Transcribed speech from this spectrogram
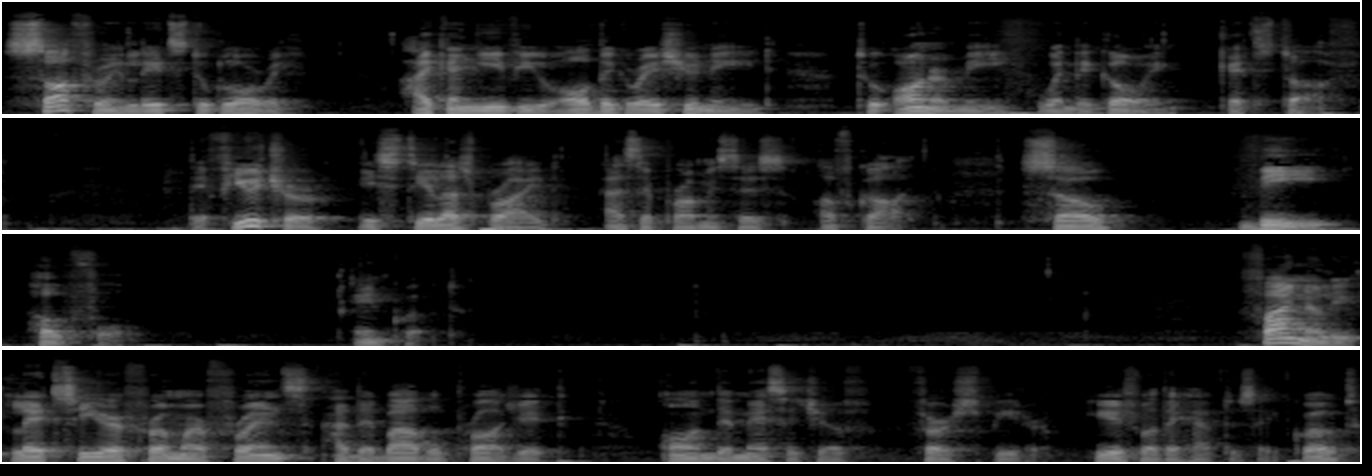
Suffering leads to glory. I can give you all the grace you need to honor me when the going gets tough. The future is still as bright as the promises of God. So be hopeful. End quote. Finally, let's hear from our friends at the Bible Project on the message of 1 Peter. Here's what they have to say. Quote,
